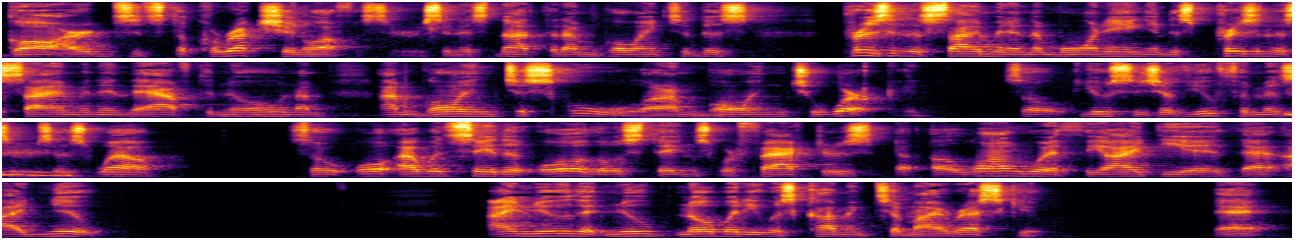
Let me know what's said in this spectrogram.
guards, it's the correction officers. And it's not that I'm going to this prison assignment in the morning and this prison assignment in the afternoon. I'm, I'm going to school or I'm going to work. And so usage of euphemisms mm. as well. So all, I would say that all of those things were factors, along with the idea that I knew I knew that nobody was coming to my rescue, that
